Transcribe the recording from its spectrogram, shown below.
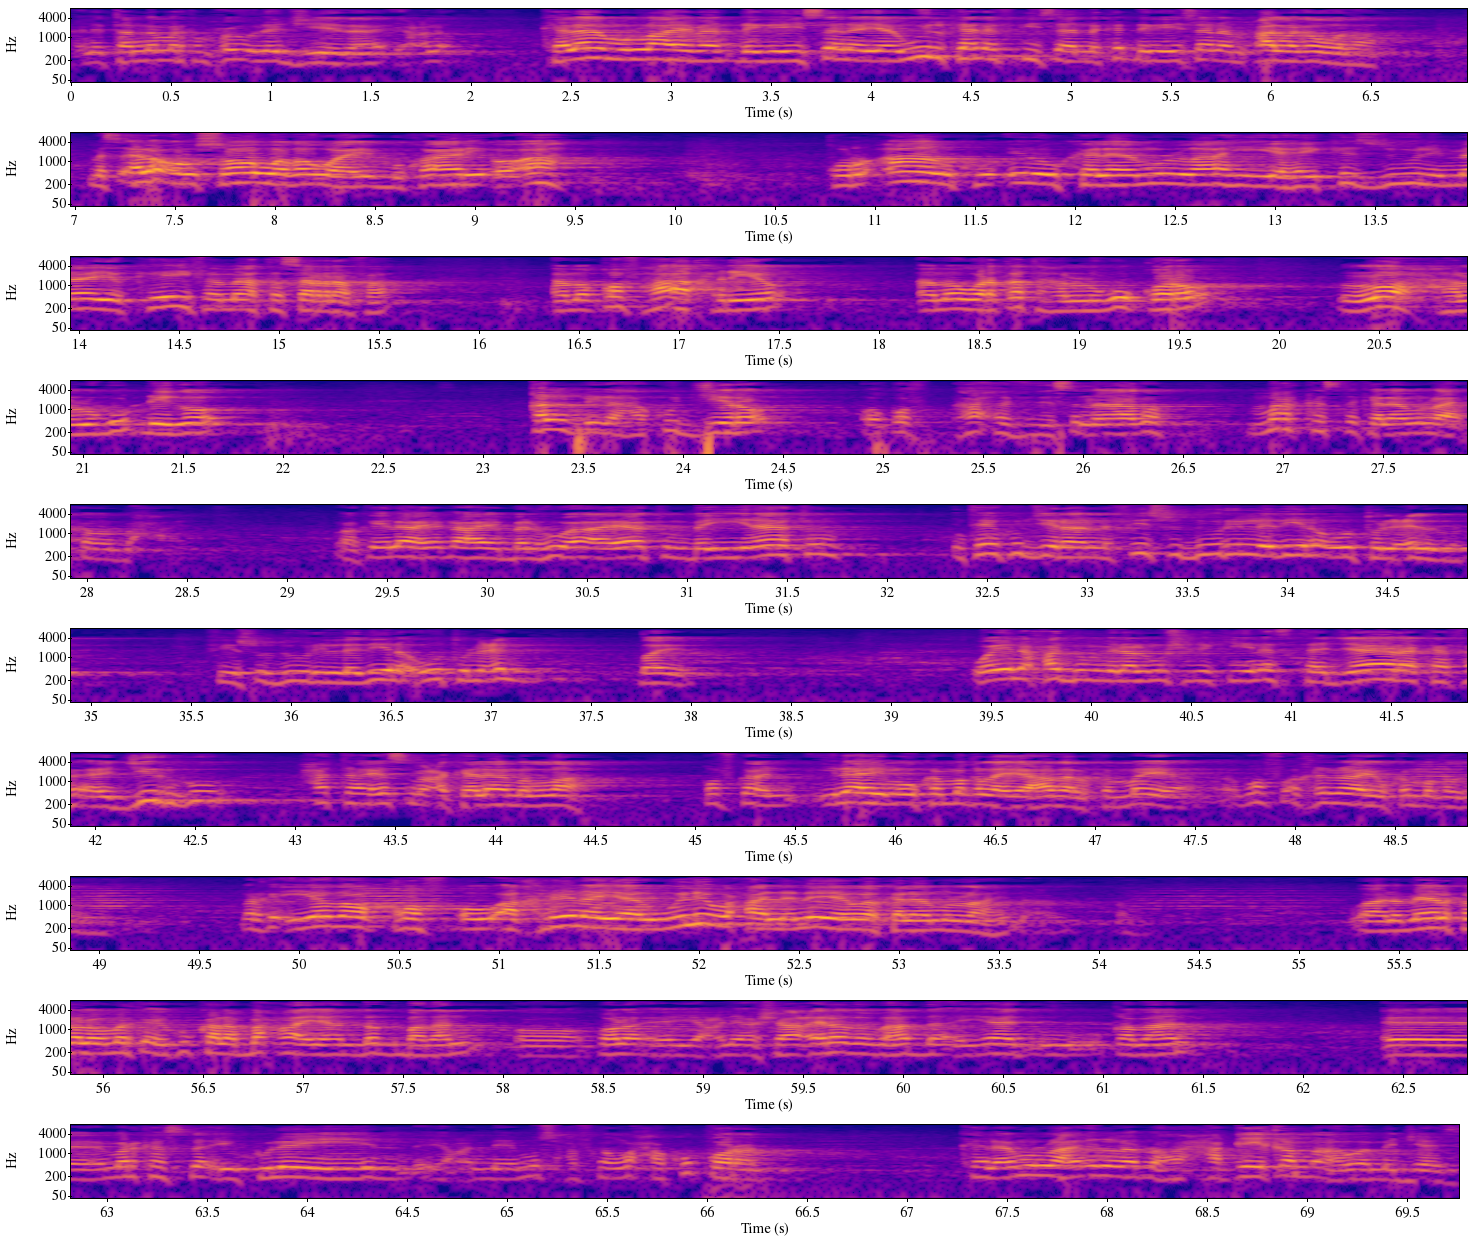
yani tanna marka muxuu ula jeedaa yani kalaamullaahi baan dhegaysanayaa wiilkan afkiisaana ka dhegaysanaya maxaa laga wadaa? Mas'ale ou soo wado waayo bukhaari oo ah qur'aanku inuu kalaamullaahi yahay ka zuuli maayo kayfa maa tasarafa ama qof ha akriyo ama warqad ha lagu qoro loox ha lagu dhigo qalbiga ha ku jiro oo qof ha xifdisnaado mar kasta kalaamullaahi kama baxayo waa ka ilaahay dhahay bal huwa aayaatun bayinaatun intay ku jiraan fii suduuri ladiina uutuu lcilma fii suduuri aladiina uutuu lcilm ayb wain axadu min almushrikiina istajaaraka faajirhu xataa yasmaca kalaam allah. Qofkan ilaahay mau ka maqlayaa hadalka? Maya qof akrinaayo ka maqlaya. Marka iyadoo qof uu akrinayaa weli waxaa la leeyahay waa kalaamullahi waana meel kaloo marka ay ku kala baxayaan dad badan oo qolo yacni ashaaciraduba hadda ay aada u qabaan. Mar kasta ay kuleeyihiin yani musxafkan waxa ku qoran kalaamullahi in la dhaho xaqiiqa ma ah waa majaaz.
